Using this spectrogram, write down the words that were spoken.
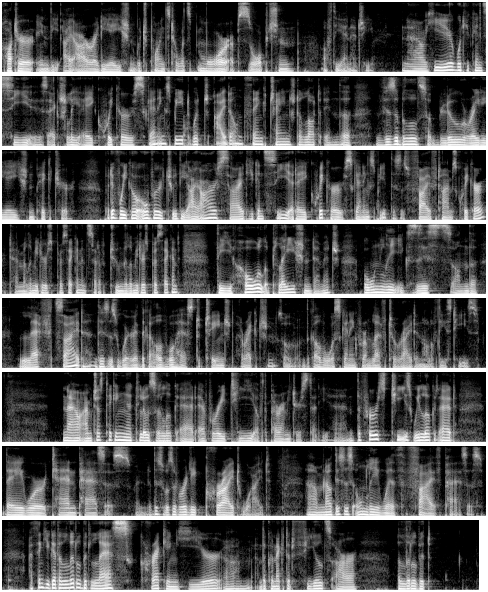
hotter in the IR radiation, which points towards more absorption of the energy. Now here what you can see is actually a quicker scanning speed, which I don't think changed a lot in the visible, so blue radiation picture. But if we go over to the IR side, you can see at a quicker scanning speed, this is five times quicker, 10 millimeters per second instead of 2 millimeters per second, the whole ablation damage only exists on the left side. This is where the Galvo has to change direction. So the Galvo was scanning from left to right in all of these T's. Now I'm just taking a closer look at every T of the parameter study. And the first T's we looked at they were 10 passes. And this was a really bright white. Um, now this is only with 5 passes. I think you get a little bit less cracking here. Um, the connected fields are a little bit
